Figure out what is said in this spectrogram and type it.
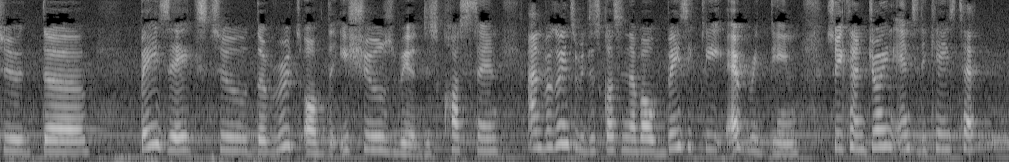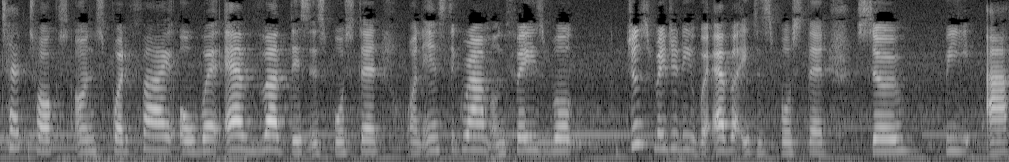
to the basics to the root of the issues we are discussing and we're going to be discussing about basically everything. So you can join into the case TED, Talks on Spotify or wherever this is posted on Instagram on Facebook just majorly wherever it is posted. So we are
